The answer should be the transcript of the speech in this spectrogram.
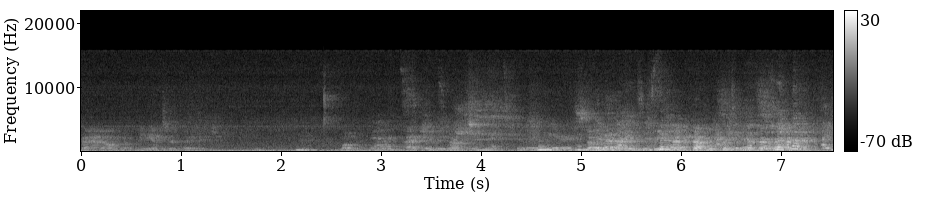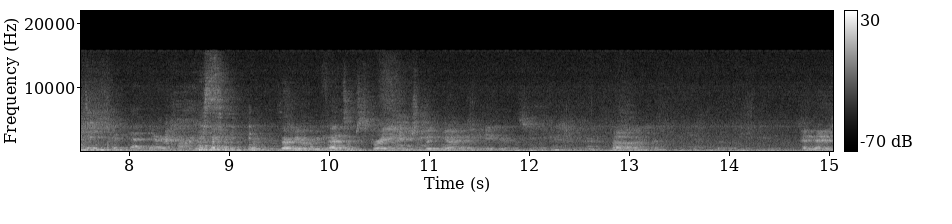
found on the answer page. Well, that's actually did not. that's really weird. So, we this- have- I didn't put that there, I promise. So anyway, we've had some strange LibGuide behaviors. Um, And then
